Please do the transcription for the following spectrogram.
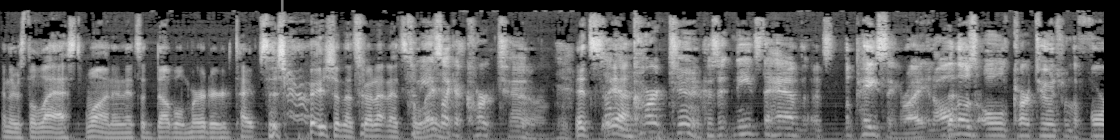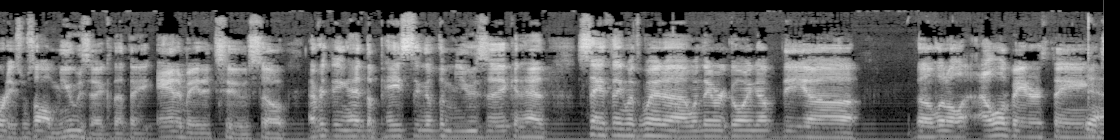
and there's the last one, and it's a double murder type situation that's going on. That's to me, hilarious. it's like a cartoon. It's, It's like yeah. a cartoon because it needs to have it's the pacing right, and all those old cartoons from the '40s was all music that they animated to, so everything had the pacing of the music and had same thing with when uh, when they were going up the. Uh, the little elevator things, Yeah.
